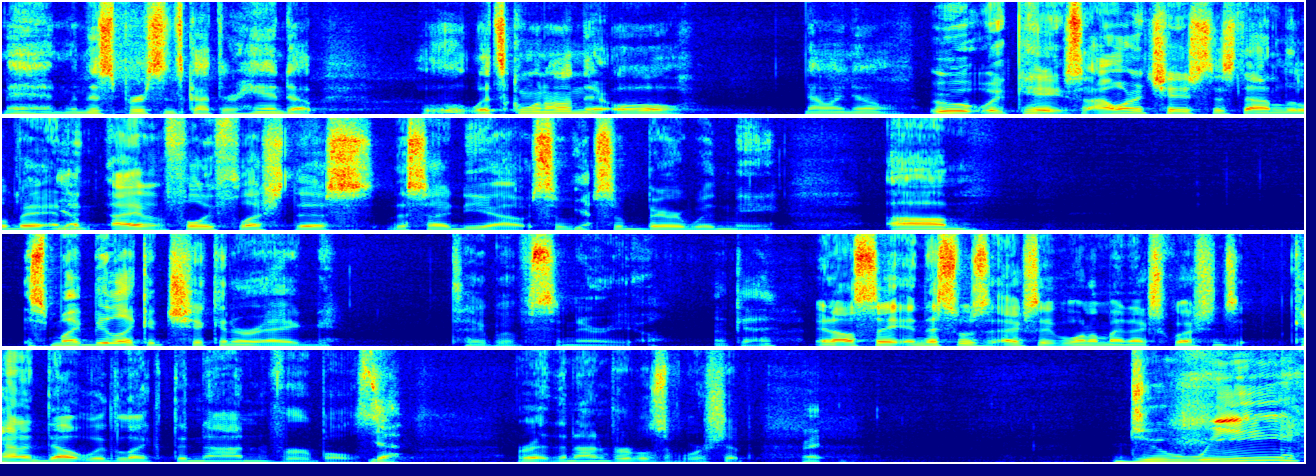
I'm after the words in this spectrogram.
man, when this person's got their hand up, oh, what's going on there? Oh, now I know. Ooh, okay. So I want to chase this down a little bit, and yep. I haven't fully fleshed this this idea out. So yep. so bear with me. Um, this might be like a chicken or egg type of scenario. Okay. And I'll say, and this was actually one of my next questions. kind of dealt with like the nonverbals. Yeah. Right. The nonverbals of worship. Right. Do we?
